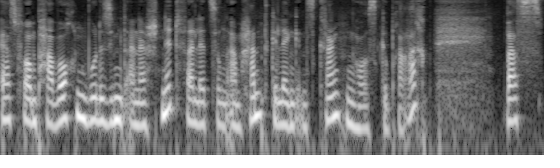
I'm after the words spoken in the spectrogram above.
Erst vor ein paar Wochen wurde sie mit einer Schnittverletzung am Handgelenk ins Krankenhaus gebracht was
